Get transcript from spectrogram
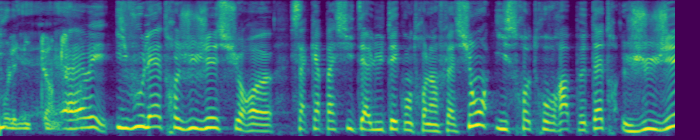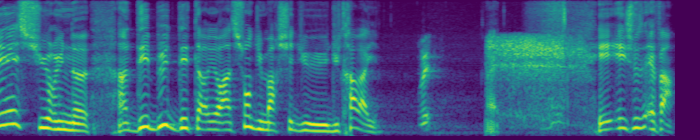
pour les midterms. Ah oui, il voulait être jugé sur sa capacité à lutter contre l'inflation. Il se retrouvera peut-être jugé sur une un début de détérioration du marché du, du travail. Oui. Et, je, enfin,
